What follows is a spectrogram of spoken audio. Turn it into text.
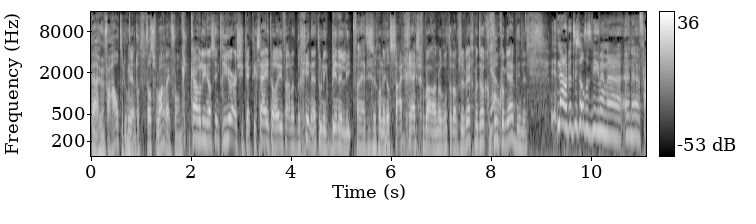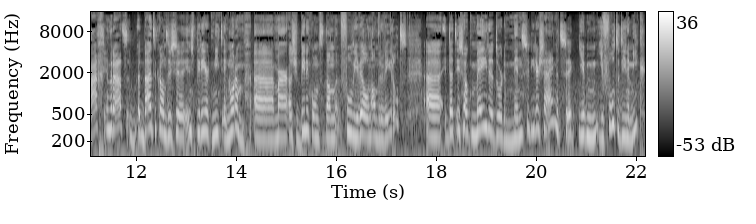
ja, hun verhaal te doen. Ja. Dat, dat is belangrijk voor ons. Caroline, als interieurarchitect. Ik zei het al even aan het begin hè, toen ik binnenliep. Van, het is gewoon een heel saai grijs gebouw aan de Rotterdamse weg. Met welk gevoel ja. kwam jij binnen? Nou, dat is altijd weer een, een, een vraag, inderdaad. Het buitenkant is, uh, inspireert niet enorm. Uh, maar als je binnenkomt, dan voel je wel een andere wereld. Uh, dat is ook mede door de mensen die er zijn. Het, je, je voelt de dynamiek.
